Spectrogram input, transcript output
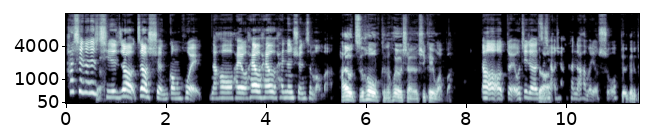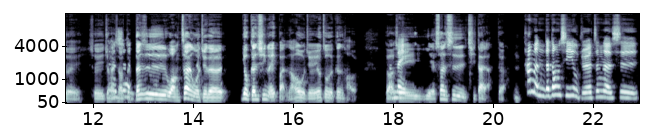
他现在是其实只有只有选工会，然后还有还有还有还能选什么吗？还有之后可能会有小游戏可以玩吧。哦哦哦，对，我记得之前好像看到他们有说，对对对，所以就还是要等。但是网站我觉得又更新了一版，然后我觉得又做得更好了，对吧、所以也算是期待了，对吧、嗯，他们的东西，我觉得真的是，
